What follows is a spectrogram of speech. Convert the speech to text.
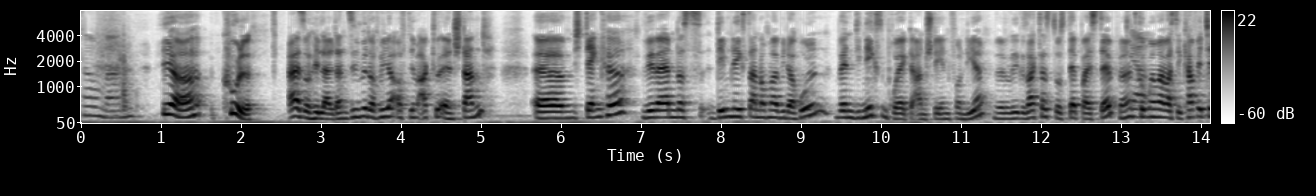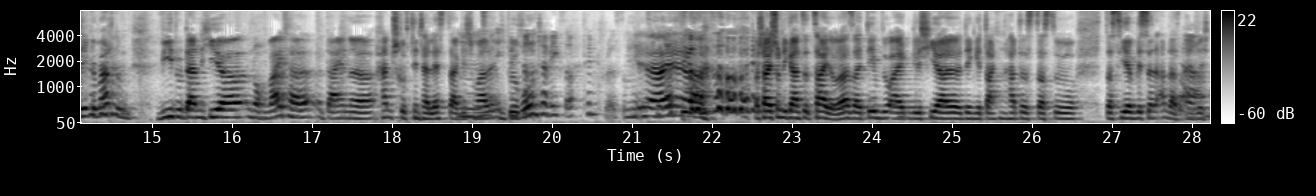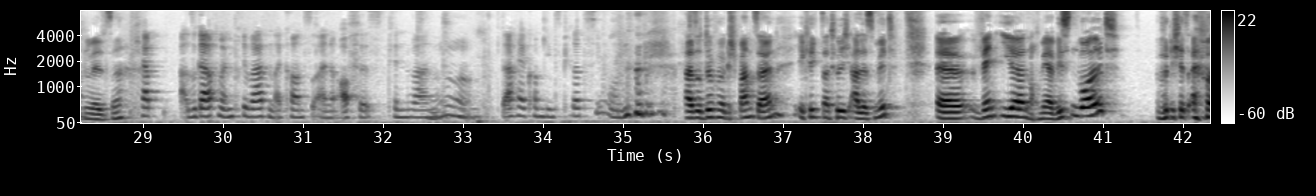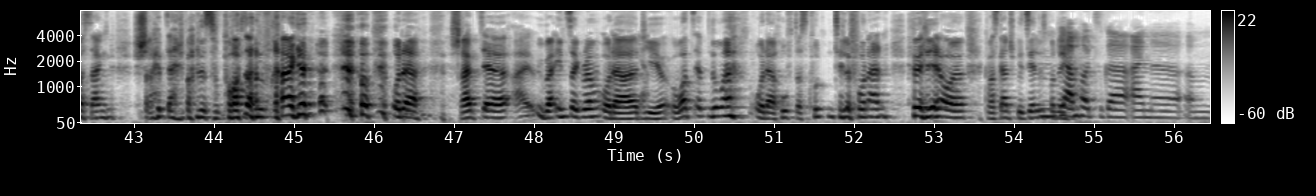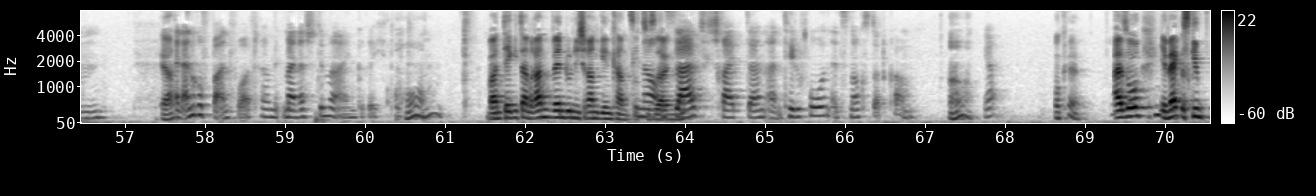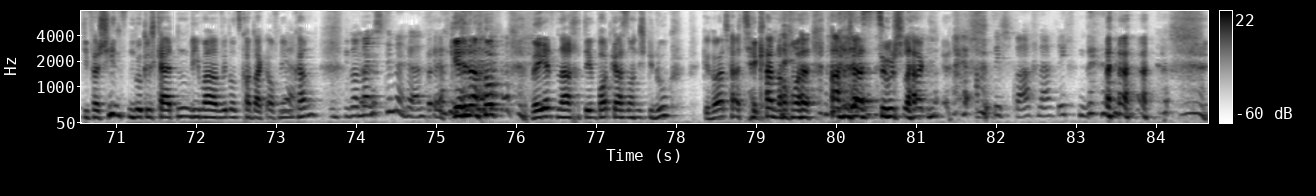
Oh Mann. Ja, cool. Also Hilal, dann sind wir doch wieder auf dem aktuellen Stand. Ähm, ich denke, wir werden das demnächst dann nochmal wiederholen, wenn die nächsten Projekte anstehen von dir. Wie du gesagt hast, so Step by Step. Ne? Ja. gucken wir mal, was die Kaffeetheke macht und wie du dann hier noch weiter deine Handschrift hinterlässt, sag ich mal, im Mhm. Ich bin Büro. schon unterwegs auf Pinterest um mir Ja, Inspiration ja. zu. Wahrscheinlich schon die ganze Zeit, oder? Seitdem du eigentlich hier den Gedanken hattest, dass du das hier ein bisschen anders Ja. einrichten willst. Ne? Ich habe sogar auf meinem privaten Account so eine Office-Pinwand. Ah. Daher kommt die Inspiration. Also dürfen wir gespannt sein. Ihr kriegt natürlich alles mit. Äh, wenn ihr noch mehr wissen wollt, würde ich jetzt einfach sagen, schreibt einfach eine Support-Anfrage oder schreibt äh, über Instagram oder Ja. die WhatsApp-Nummer oder ruft das Kundentelefon an, wenn ihr was ganz Spezielles von Wir haben heute sogar eine, ähm, Ja? einen Anrufbeantworter mit meiner Stimme eingerichtet. Oh. Wann denke ich dann ran, wenn du nicht rangehen kannst, Genau, sozusagen? und ne? sagt, schreibt dann an telefon at snox.com. Ah, Ja. okay. Also, ihr merkt, es gibt die verschiedensten Möglichkeiten, wie man mit uns Kontakt aufnehmen Ja. kann. Und wie man meine Stimme hören kann. Genau. Wer jetzt nach dem Podcast noch nicht genug gehört hat, der kann nochmal anders zuschlagen. 80 Sprachnachrichten.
